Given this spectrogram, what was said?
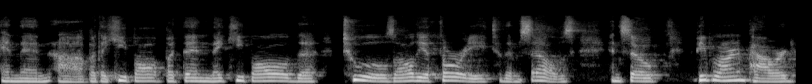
And then, uh, but they keep all, but then they keep all the tools, all the authority to themselves. And so people aren't empowered.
